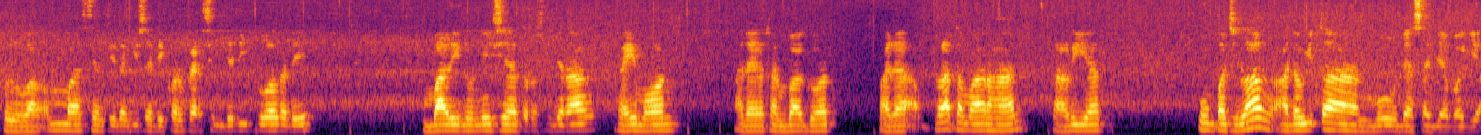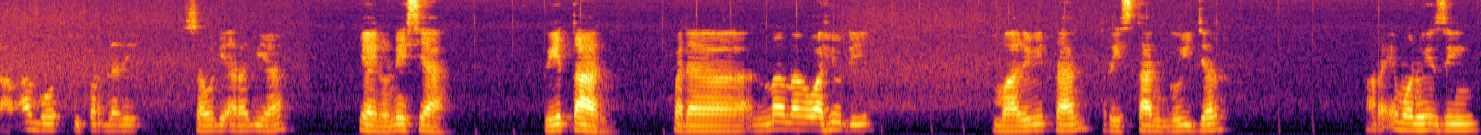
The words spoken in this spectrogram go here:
peluang emas yang tidak bisa dikonversi menjadi gol tadi. Kembali Indonesia terus menyerang. Raymond, ada Elkan Bagot, pada Pratama Arhan kita lihat umpan silang ada Witan. Mudah saja bagi Al Amud kiper dari Saudi Arabia ya Indonesia. Witan. Pada Nanang Wahyudi melalui Witan Tristan Guijer Raymond Wizing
